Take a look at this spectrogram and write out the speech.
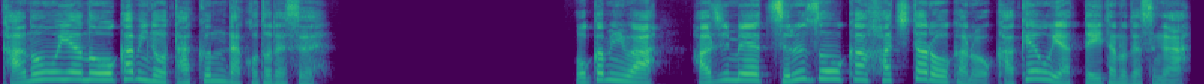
加納屋の女将の匠んだことです。女将ははじめ鶴蔵か八太郎かの賭けをやっていたのですが、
